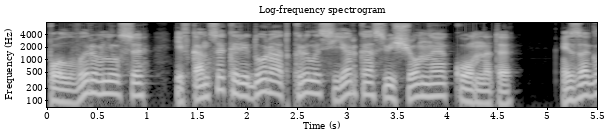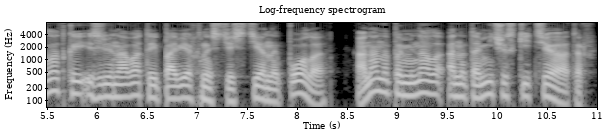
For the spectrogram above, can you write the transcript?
Пол выровнялся, и в конце коридора открылась ярко освещенная комната. Из-за гладкой зеленоватой поверхности стены пола она напоминала анатомический театр,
